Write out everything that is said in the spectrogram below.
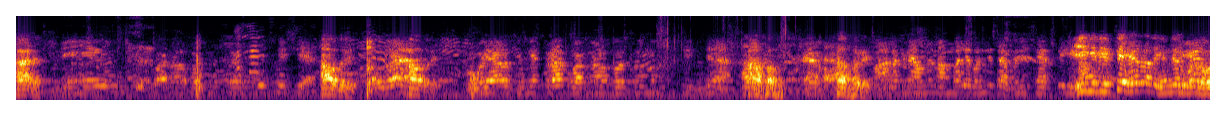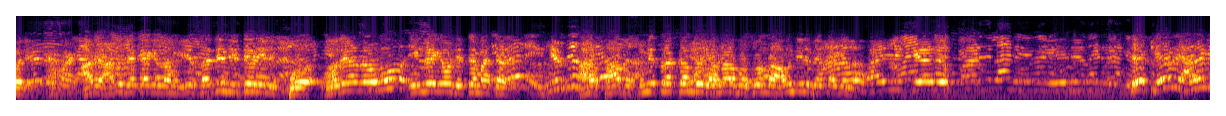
ಹಾ ರೀ. ಹೌದ್ರಿ. ಹೌದ್ರಿ. ಹೌದ್- ಈಗ ನಿತ್ಯ ಹೇಳಿದ್ರೆ ಹಿಂದಿನ ಬಂದು ಹೋಗಿ ಅದೇ ಅದು ಬೇಕಾಗಿಲ್ಲ ನಮ್ಗೆ. ಈ ಸದ್ಯ ನಿತ್ಯ ರೀ ಓದಾಡೋದು ನಾವು ಅವ್ರು ನಿತ್ಯ ಮಾತಾಡ್ರಿ ಆ ಪಾಪ ಸುಮಿತ್ರಕ್ಕಂದು ಬರ್ನಾಳ್ ಬಸವಂದು ಅವನಿಗೆ ಬೇಕಾಗಿಲ್ಲ. ಏ ಕೇಳ್ರಿ ಯಾರಾಗ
